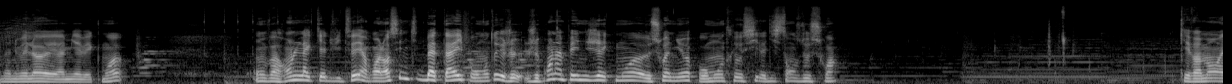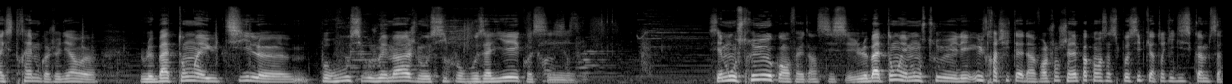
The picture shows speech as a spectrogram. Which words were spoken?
Manuela est amie avec moi. On va rendre la quête vite fait. On va lancer une petite bataille pour vous montrer. Je, vais prendre un PNJ avec moi, euh, soigneur, pour vous montrer aussi la distance de soin. Qui est vraiment extrême, quoi. Je veux dire, euh, le bâton est utile euh, pour vous si vous jouez mage, mais aussi pour vos alliés. C'est monstrueux quoi en fait, hein. le bâton est monstrueux, il est ultra cheated, hein. franchement je sais même pas comment ça c'est possible qu'un truc existe comme ça.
